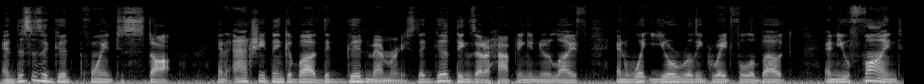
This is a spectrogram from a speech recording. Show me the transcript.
And this is a good point to stop and actually think about the good memories, the good things that are happening in your life and what you're really grateful about. And you'll find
